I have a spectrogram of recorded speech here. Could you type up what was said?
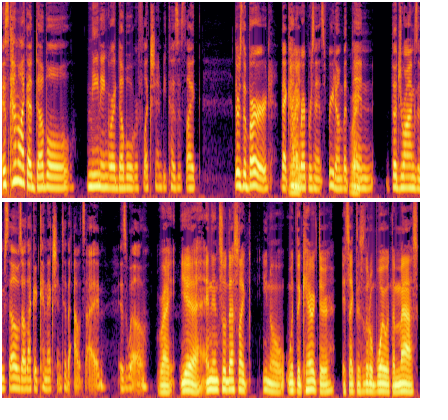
It's kind of like a double meaning or a double reflection because it's like there's the bird that kind of Right. represents freedom, but Right. then the drawings themselves are like a connection to the outside as well. Right. Yeah. And then so that's like, you know, with the character, it's like this little boy with a mask.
